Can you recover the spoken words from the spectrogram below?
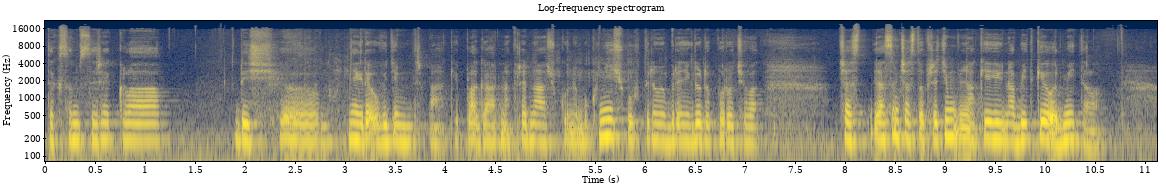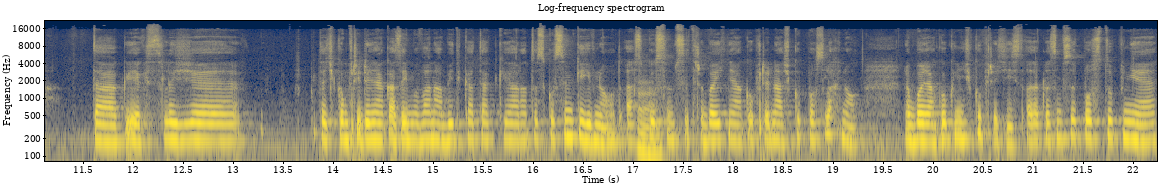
tak jsem si řekla, když uh, někde uvidím třeba nějaký plagát na přednášku nebo knížku, kterou mi bude někdo doporučovat, čas, já jsem často předtím nějaké nabídky odmítala. Tak jestliže teď přijde nějaká zajímavá nabídka, tak já na to zkusím kývnout a hmm. zkusím si třeba jít nějakou přednášku poslechnout nebo nějakou knížku přečíst. A takhle jsem se postupně,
